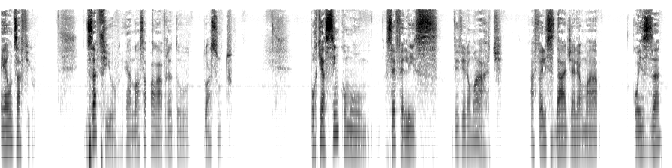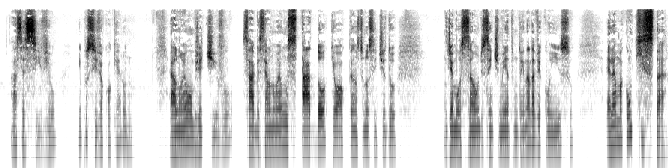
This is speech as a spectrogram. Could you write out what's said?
é um desafio. Desafio é a nossa palavra do, do assunto. Porque assim como ser feliz, viver é uma arte. A felicidade ela é uma coisa acessível e possível a qualquer um. Ela não é um objetivo, sabe? Se ela não é um estado que eu alcanço no sentido de emoção, de sentimento, não tem nada a ver com isso. Ela é uma conquista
